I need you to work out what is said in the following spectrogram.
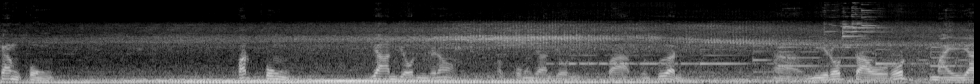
ช่างพง พัดพง ยานยนต์พี่น้อง พงยานยนต์ฝากเพื่อนๆมีรถเก่ารถใหม่อย่า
